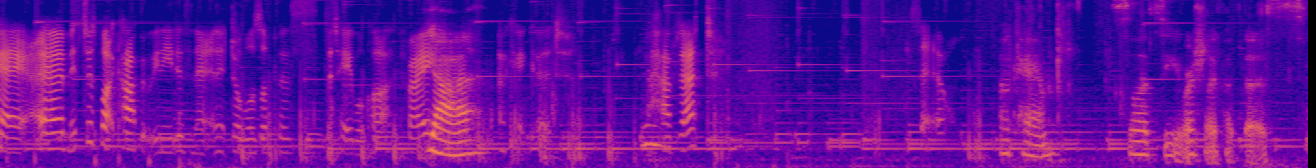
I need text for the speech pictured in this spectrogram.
Okay, um, it's just black carpet we need, isn't it? And it doubles up as the tablecloth, right? Yeah. Okay, good. I have that. So, Okay. So let's see. Where should I put this?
